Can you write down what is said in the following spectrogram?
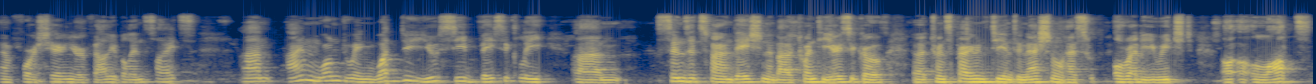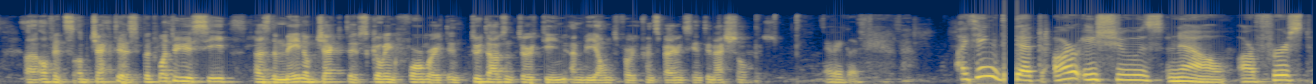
and for sharing your valuable insights. Um, I'm wondering, what do you see basically um, since its foundation about 20 years ago? Uh, Transparency International has already reached a, a lot uh, of its objectives, but what do you see as the main objectives going forward in 2013 and beyond for Transparency International? Very good. I think that our issues now are first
